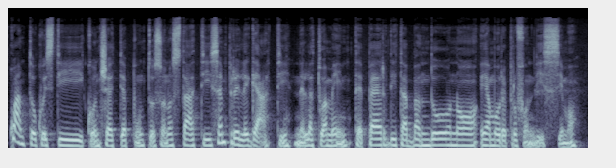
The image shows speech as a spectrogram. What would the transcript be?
Quanto questi concetti appunto sono stati sempre legati nella tua mente, perdita, abbandono e amore profondissimo?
